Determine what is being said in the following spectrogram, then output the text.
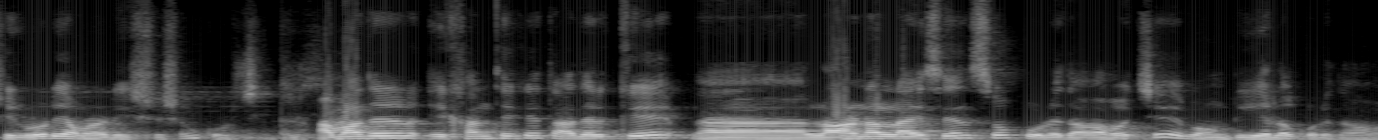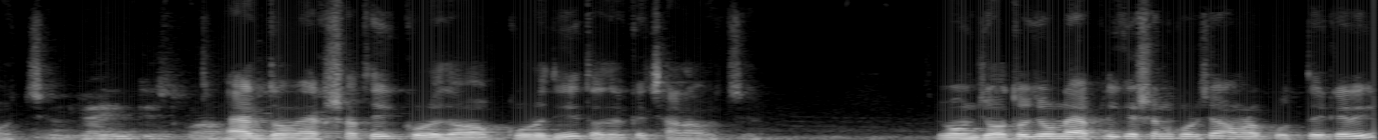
সেগুলোরই আমরা রেজিস্ট্রেশন করছি। আমাদের এখান থেকে তাদেরকে লার্নার লাইসেন্সও করে দেওয়া হচ্ছে এবং ডিএলও করে দেওয়া হচ্ছে। একদম একসাথেই করে দেওয়া করে দিয়ে তাদেরকে ছাড়া হচ্ছে। এবং যতজন অ্যাপ্লিকেশন করছে আমরা প্রত্যেকেরই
